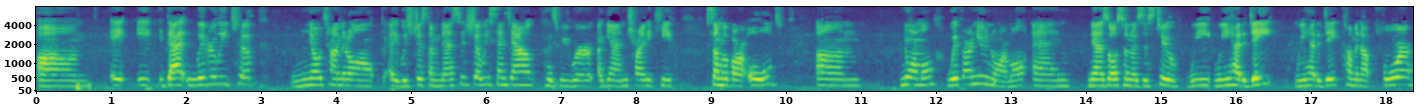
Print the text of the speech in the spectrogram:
Um it, it that literally took no time at all. It was just a message that we sent out because we were again trying to keep some of our old um normal with our new normal and Naz also knows this too. We we had a date. We had a date coming up for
